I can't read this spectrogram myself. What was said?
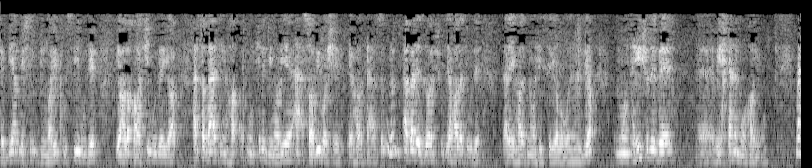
طبی هم بشیم. بیماری پوستی بوده یا حالا قاچی بوده یا حتی بعض این ها ممکنه بیماری اعصابی باشه یه حالت اعصابی اول ازدواج شده یه حالت بوده در یک حالت نوع هیستریا با قول امروزی منتهی شده به ریختن موهای اون.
